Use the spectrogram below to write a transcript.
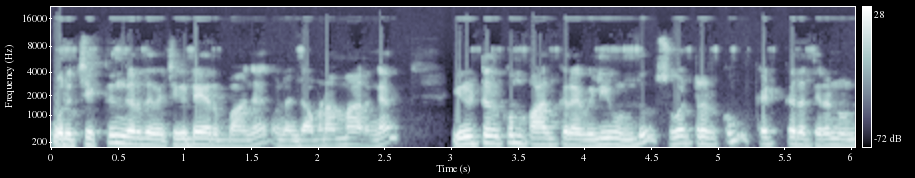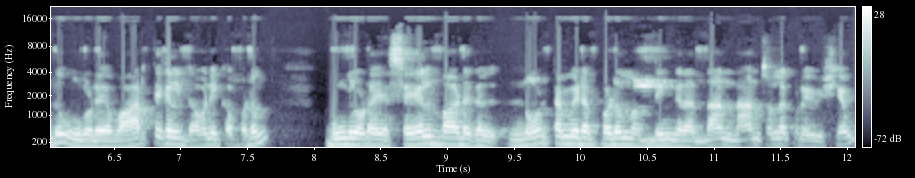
ஒரு செக்குங்கிறத வச்சுக்கிட்டே இருப்பாங்க. கொஞ்சம் கவனமா இருங்க. இருட்டிற்கும் பார்க்கிற விழி உண்டு. சுவற்றிற்கும் கேட்கிற திறன் உண்டு. உங்களுடைய வார்த்தைகள் கவனிக்கப்படும். உங்களுடைய செயல்பாடுகள் நோட்டமிடப்படும் அப்படிங்கிறது தான் நான் சொல்லக்கூடிய விஷயம்.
